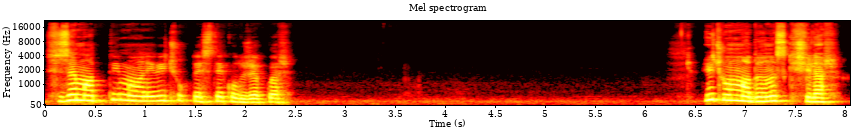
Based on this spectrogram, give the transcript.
Size maddi manevi çok destek olacaklar. Hiç ummadığınız kişiler.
